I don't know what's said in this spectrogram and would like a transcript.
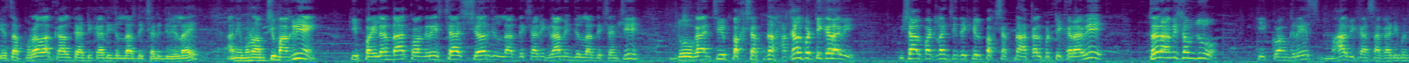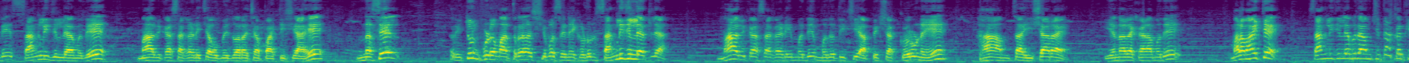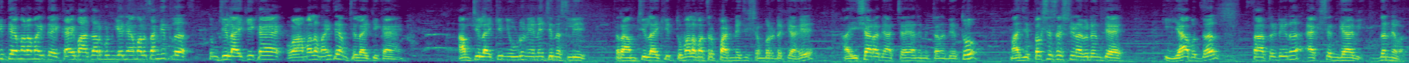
याचा पुरावा काल त्या ठिकाणी जिल्हाध्यक्षांनी दिलेला आहे. आणि म्हणून आमची मागणी आहे की पहिल्यांदा काँग्रेसच्या शहर जिल्हाध्यक्ष आणि ग्रामीण जिल्हाध्यक्षांची दोघांची पक्षातनं हकालपट्टी करावी. विशाल पाटलांची देखील पक्षातनं हकालपट्टी करावी. तर आम्ही समजू की काँग्रेस महाविकास आघाडीमध्ये सांगली जिल्ह्यामध्ये महाविकास आघाडीच्या उमेदवाराच्या पाठीशी आहे. नसेल तर इथून पुढे मात्र शिवसेनेकडून सांगली जिल्ह्यातल्या महाविकास आघाडीमध्ये मदतीची अपेक्षा करू नये हा आमचा इशारा आहे. येणाऱ्या काळामध्ये मला माहिती आहे सांगली जिल्ह्यामध्ये आमची ताकद किती आहे मला माहिती आहे. काही बाजार बुनग्याने आम्हाला सांगितलं तुमची लायकी काय व आम्हाला माहिती आहे आमची लायकी काय आहे. आमची लायकी निवडून येण्याची नसली तर आमची लायकी तुम्हाला मात्र पाडण्याची शंभर टक्के आहे. हा इशारा मी आजच्या या निमित्तानं देतो. माझी पक्षश्रेष्ठीनं विनंती आहे की याबद्दल तातडीनं ऍक्शन घ्यावी. धन्यवाद.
